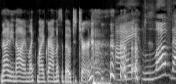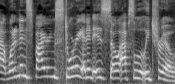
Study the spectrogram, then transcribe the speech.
99 like my grandma's about to turn. I love that. What an inspiring story. And it is so absolutely true.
